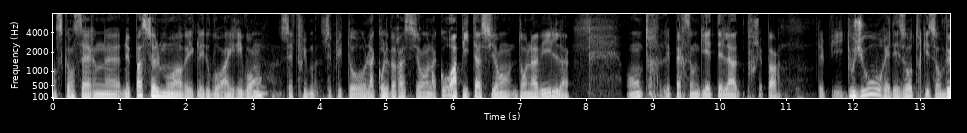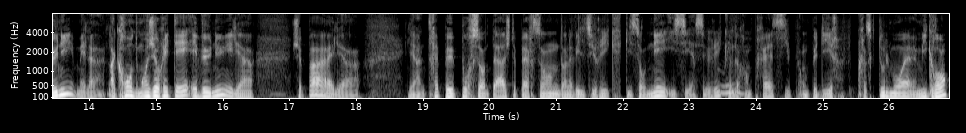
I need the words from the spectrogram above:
En ce qui concerne, euh, ne pas seulement avec les nouveaux arrivants, Mhm. c'est plutôt la collaboration, la cohabitation dans la ville entre les personnes qui étaient là, je sais pas, depuis 12 jours et des autres qui sont venus, mais la, la grande majorité est venue il y a, je sais pas, il y a il y a un très peu pourcentage de personnes dans la ville de Zurich qui sont nées ici à Zurich. Oui. Alors en principe, on peut dire presque tout le monde un migrant.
